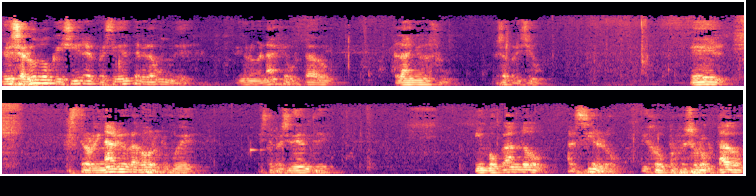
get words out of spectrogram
el saludo que hiciera el presidente de la UNDE en el homenaje a Hurtado al año de su desaparición. El extraordinario orador que fue este presidente, invocando al cielo, dijo, profesor Hurtado,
